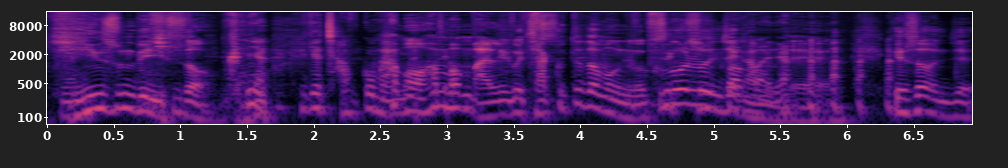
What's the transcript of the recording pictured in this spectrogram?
긴 순대 있어. 네. 그냥 이렇게 잡고 한. 어, 한번 말리고 자꾸 뜯어 먹는 거. 그걸로 이제 가면. 돼. 그래서 이제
